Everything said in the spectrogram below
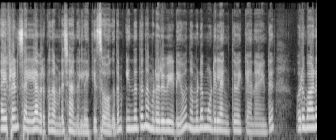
ഹായ് ഫ്രണ്ട്സ് എല്ലാവർക്കും നമ്മുടെ ചാനലിലേക്ക് സ്വാഗതം. ഇന്നത്തെ നമ്മുടെ ഒരു വീഡിയോ നമ്മുടെ മുടി ലെങ്ത് വെക്കാനായിട്ട് ഒരുപാട്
